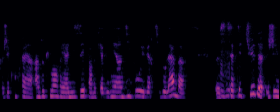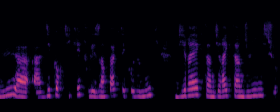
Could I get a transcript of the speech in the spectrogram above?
que j'ai compris, un, document réalisé par le cabinet Indigo et Vertigo Lab. Euh, mhm. Cette étude, j'ai vu, à décortiquer tous les impacts économiques directs, indirects, induits sur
